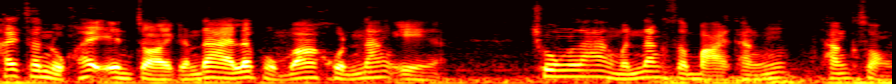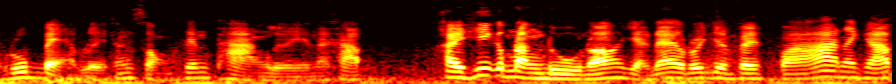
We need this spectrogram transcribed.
ให้สนุกให้ enjoy กันได้ แล้วผมว่าคนนั่งเองอะช่วงล่างมันนั่งสบายทั้งทั้งสองรูปแบบเลยทั้งสองเส้นทางเลยนะครับใครที่กำลังดูเนาะอยากได้รถยนต์ไฟฟ้านะครับ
